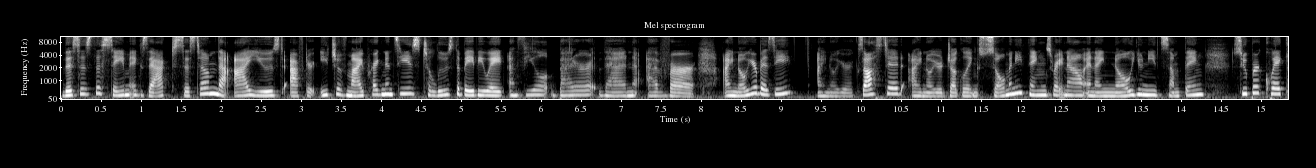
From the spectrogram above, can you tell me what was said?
This is the same exact system that I used after each of my pregnancies to lose the baby weight and feel better than ever. I know you're busy. I know you're exhausted. I know you're juggling so many things right now, and I know you need something super quick,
